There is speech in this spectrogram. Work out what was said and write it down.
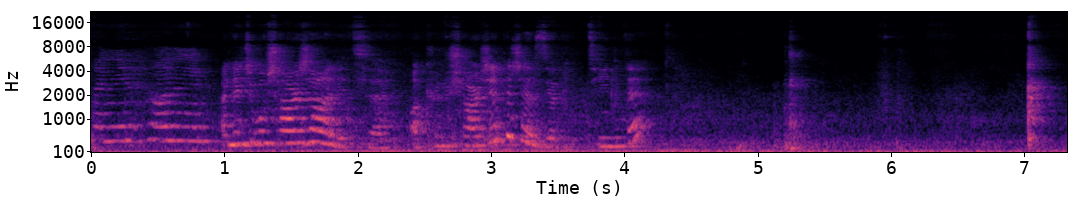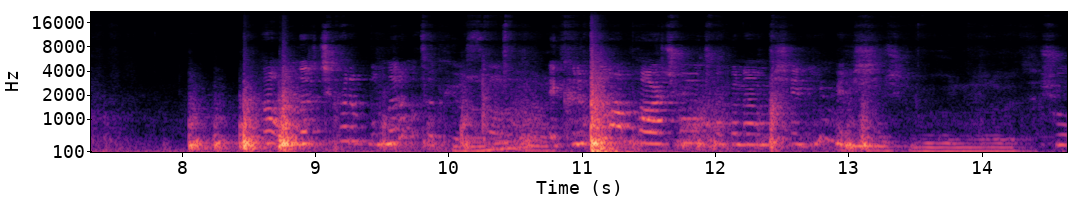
Anne anne. Anneciğim o şarj aleti. Akünü şarj edeceğiz ya bittiğinde. Ha onları çıkarıp bunları mı takıyorsun? Evet. E kırık olan parça o çok önemli bir şey değilmiş. Değilmiş gibi görünüyor evet. Şu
